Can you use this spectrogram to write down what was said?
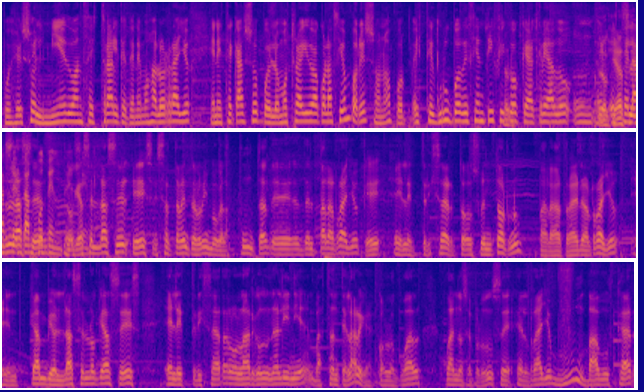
Pues eso, el miedo ancestral que tenemos a los rayos, en este caso, pues lo hemos traído a colación por eso, ¿no? Por este grupo de científicos que ha creado un, este láser, tan potente. Lo que hace el láser es exactamente lo mismo que las puntas del pararrayo, que es electrizar todo su entorno para atraer al rayo. En cambio, el láser lo que hace es electrizar a lo largo de una línea bastante larga, con lo cual cuando se produce el rayo, va a buscar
